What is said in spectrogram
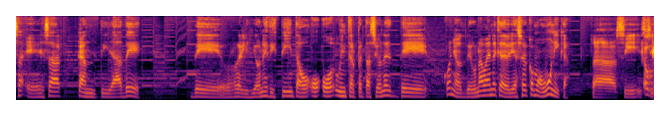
esa, esa cantidad de, de religiones distintas o, o- o interpretaciones de, coño, de una vaina que debería ser como única. O sea, si, si- Ok,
